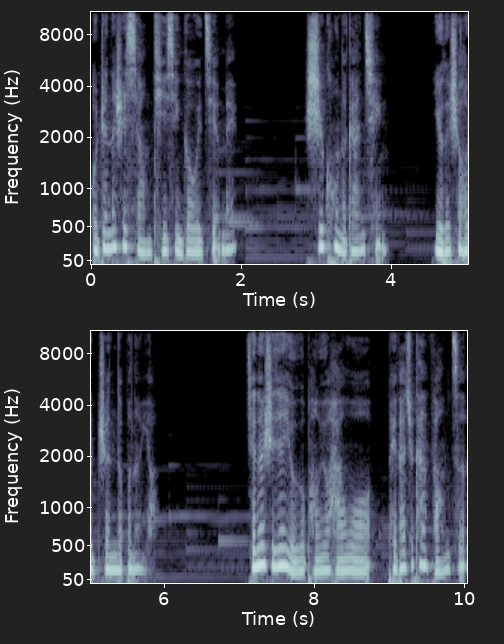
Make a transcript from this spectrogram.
我真的是想提醒各位姐妹，失控的感情，有的时候真的不能要。前段时间有一个朋友喊我陪他去看房子，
